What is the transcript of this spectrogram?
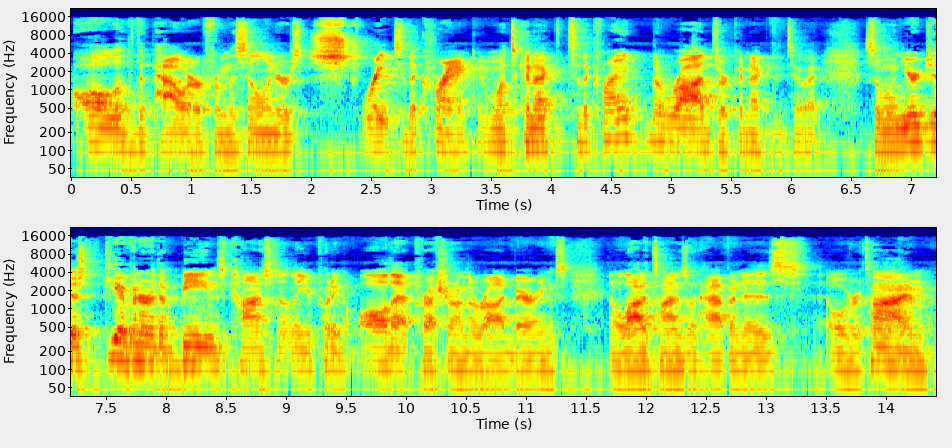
all of the power from the cylinders straight to the crank. And what's connected to the crank? The rods are connected to it. So when you're just giving her the beans constantly, you're putting all that pressure on the rod bearings. And a lot of times what happened is over time,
